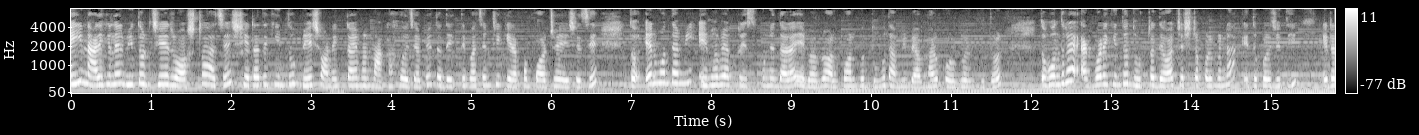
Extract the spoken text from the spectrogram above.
এই নারিকেলের ভিতর যে রসটা আছে, সেটাতে কিন্তু বেশ অনেকটাই আমার মাখা হয়ে যাবে। তো দেখতে পাচ্ছেন ঠিক এরকম পর্যায়ে এসেছে। তো এর মধ্যে আমি এইভাবে একটা স্পুনের দ্বারা এভাবে অল্প অল্প দুধ আমি ব্যবহার করব এর ভিতর। তো বন্ধুরা, একবারে কিন্তু দুধটা দেওয়ার চেষ্টা করবে না। এতে করে যদি এটা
